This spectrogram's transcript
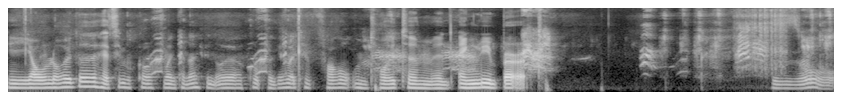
Jo Leute, herzlich willkommen auf meinem Kanal. Ich bin euer Cobra Gamer TV und heute mit Angry Bird. So.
